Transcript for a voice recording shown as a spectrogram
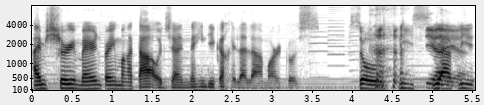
I'm sure meron pa rin mga tao dyan na hindi ka kilala, Marcos. So, please, yeah, Yeah, yeah. please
